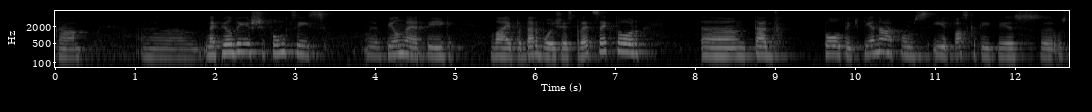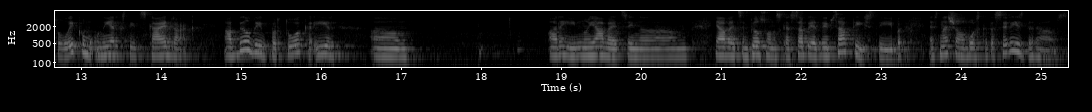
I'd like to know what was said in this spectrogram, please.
kā, uh, nepildījuši funkcijas uh, pilnvērtīgi vai pat darbojušies pret sektoru, um, tad politiķu pienākums ir paskatīties uh, uz to likumu un ierakstīt skaidrāk atbildību par to, ka ir um, arī nu, jāveicina, jāveicina pilsoniskās sabiedrības attīstība. Es nešaubos, ka tas ir izdarāms.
